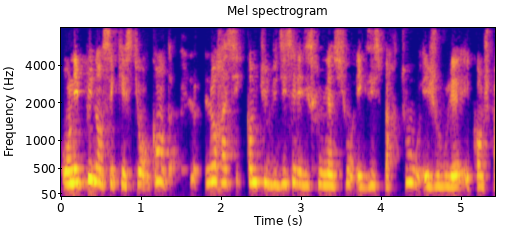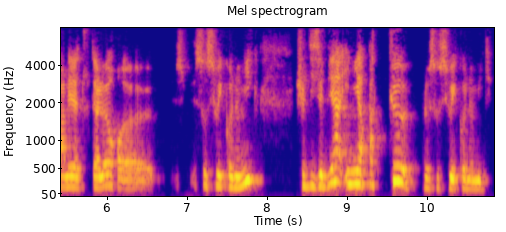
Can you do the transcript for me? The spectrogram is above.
on n'est plus dans ces questions. Quand le, racisme, comme tu le disais, les discriminations existent partout. Et je voulais, et quand je parlais là tout à l'heure euh, socio-économique, je disais bien, il n'y a pas que le socio-économique.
